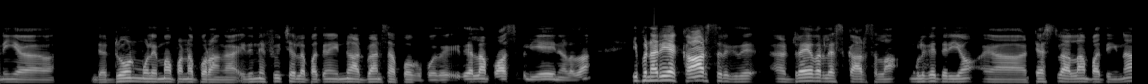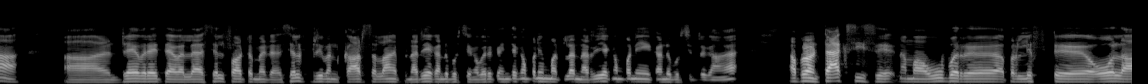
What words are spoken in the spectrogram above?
நீங்கள் இந்த ட்ரோன் மூலயமா பண்ண போகிறாங்க இது இன்னும் பார்த்தீங்கன்னா, இன்னும் அட்வான்ஸாக போக போகுது. இதெல்லாம் பாசிபிள் ஏஐனால தான். இப்போ நிறைய கார்ஸ் இருக்குது. டிரைவர்லெஸ் கார்ஸ் எல்லாம். உங்களுக்கே தெரியும். அ பார்த்தீங்கன்னா, டிரைவரே தேவையில்ல. Self automate self driven cars எல்லாம் இப்போ நிறைய கண்டுபிடிச்சாங்க. வெறும் இந்த கம்பெனி மட்டும் நிறைய கம்பெனி கண்டுபிடிச்சிட்டு இருக்காங்க. அப்புறம் டாக்ஸிஸு நம்ம ஊபரு, அப்புறம் லிஃப்ட்டு, ஓலா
